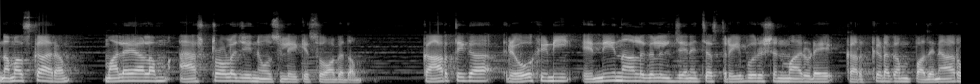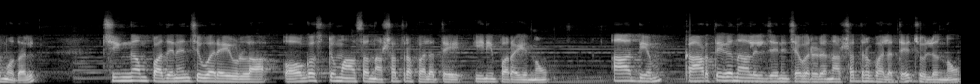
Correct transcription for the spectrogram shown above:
നമസ്കാരം. മലയാളം ആസ്ട്രോളജി ന്യൂസിലേക്ക് സ്വാഗതം. കാർത്തിക രോഹിണി എന്നീ നാളുകളിൽ ജനിച്ച സ്ത്രീ പുരുഷന്മാരുടെ കർക്കിടകം പതിനാറ് മുതൽ ചിങ്ങം പതിനഞ്ച് വരെയുള്ള ഓഗസ്റ്റ് മാസ നക്ഷത്രഫലത്തെ ഇനി പറയുന്നു. ആദ്യം കാർത്തിക നാളിൽ ജനിച്ചവരുടെ നക്ഷത്രഫലത്തെ ചൊല്ലുന്നു.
